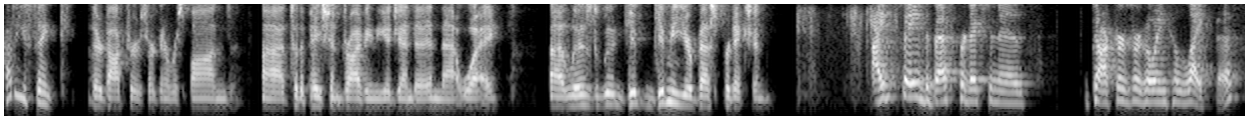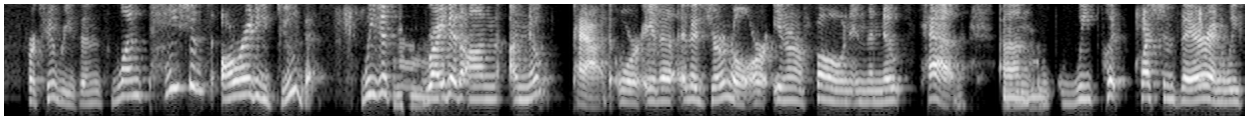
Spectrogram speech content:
How do you think their doctors are going to respond uh, to the patient driving the agenda in that way. Uh, Liz, give, give me your best prediction. I'd say the best prediction is doctors are going to like this for two reasons. One, patients already do this. We just mm. write it on a notepad or in a, in a journal or in our phone in the notes tab. Um, mm. We put questions there and we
